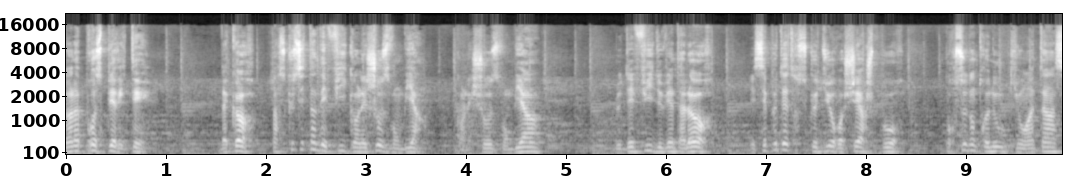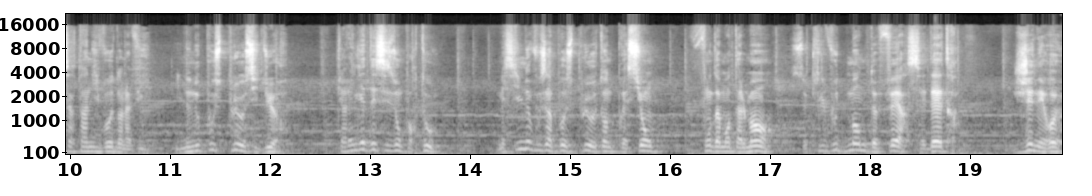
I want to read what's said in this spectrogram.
dans la prospérité. D'accord? Parce que c'est un défi quand les choses vont bien. Quand les choses vont bien, le défi devient alors, et c'est peut-être ce que Dieu recherche pour, pour ceux d'entre nous qui ont atteint un certain niveau dans la vie. Il ne nous pousse plus aussi dur, car il y a des saisons pour tout. Mais s'il ne vous impose plus autant de pression, fondamentalement, ce qu'il vous demande de faire, c'est d'être généreux.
